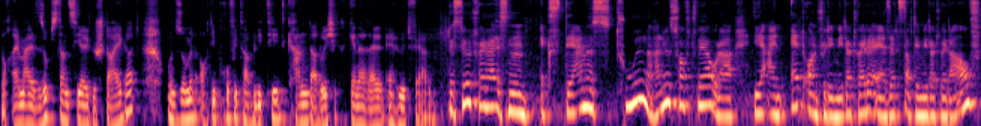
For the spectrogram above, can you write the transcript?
noch einmal substanziell gesteigert und somit auch die Profitabilität kann dadurch generell erhöht werden. Der Stereo Trader ist ein externes Tool, eine Handelssoftware oder eher ein Add-on für den MetaTrader. Er setzt auf den MetaTrader auf,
